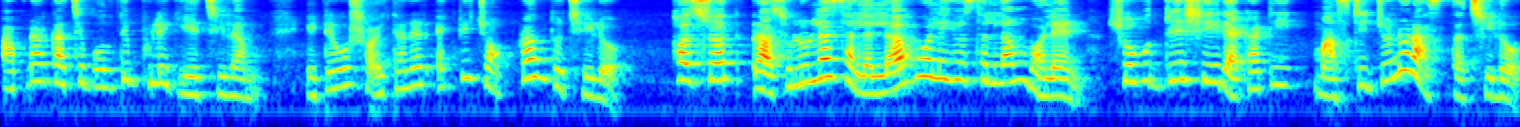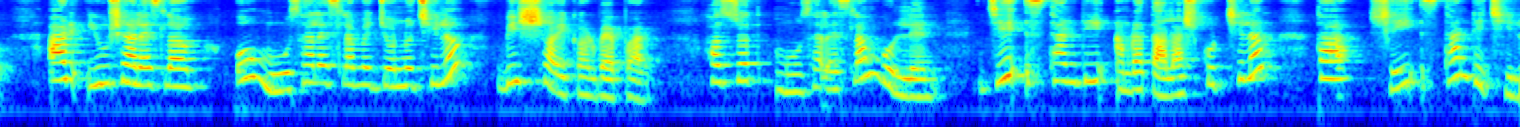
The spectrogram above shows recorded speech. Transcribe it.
আপনার কাছে বলতে ভুলে গিয়েছিলাম। এটাও শয়তানের একটি চক্রান্ত ছিল। হজরত রাসুলুল্লাহ সাল্লাহ আলহিউসাল্লাম বলেন সমুদ্রে সেই রেখাটি মাছটির জন্য রাস্তা ছিল। আর ইউসা আল ইসলাম ও মুসা আল ইসলামের জন্য ছিল বিস্ময়কর ব্যাপার। হজরত মুসা আল ইসলাম বললেন, যে স্থানটি আমরা তালাশ করছিলাম, তা সেই স্থানটি ছিল।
